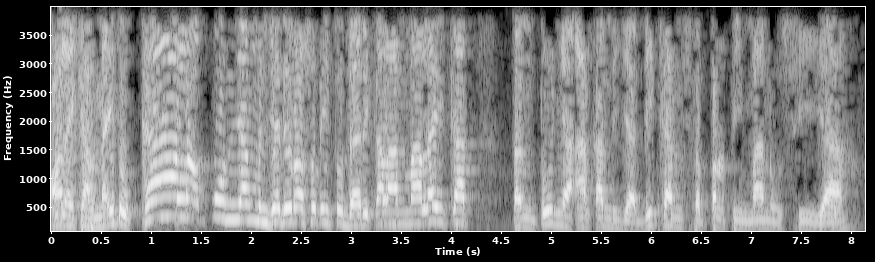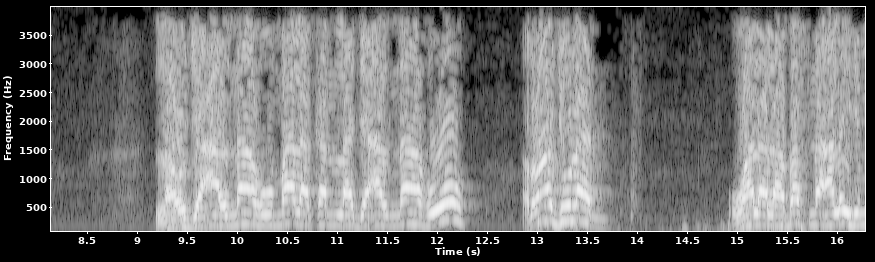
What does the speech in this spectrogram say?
Oleh karena itu, kalaupun yang menjadi rasul itu dari kalangan malaikat, tentunya akan dijadikan seperti manusia. Lau ja'alnahu malakan la ja'alnahu rajulan wala labasna alaihim.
